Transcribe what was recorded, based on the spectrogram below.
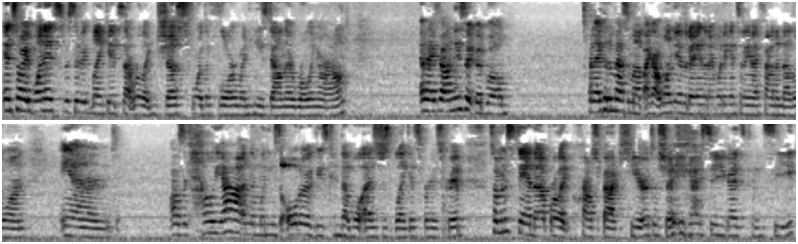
And so I wanted specific blankets that were like just for the floor when he's down there rolling around. And I found these at Goodwill and I couldn't pass them up. I got one the other day and then I went again today and I found another one. And I was like, hell yeah. And then when he's older, these can double as just blankets for his crib. So I'm gonna stand up or like crouch back here to show you guys so you guys can see.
